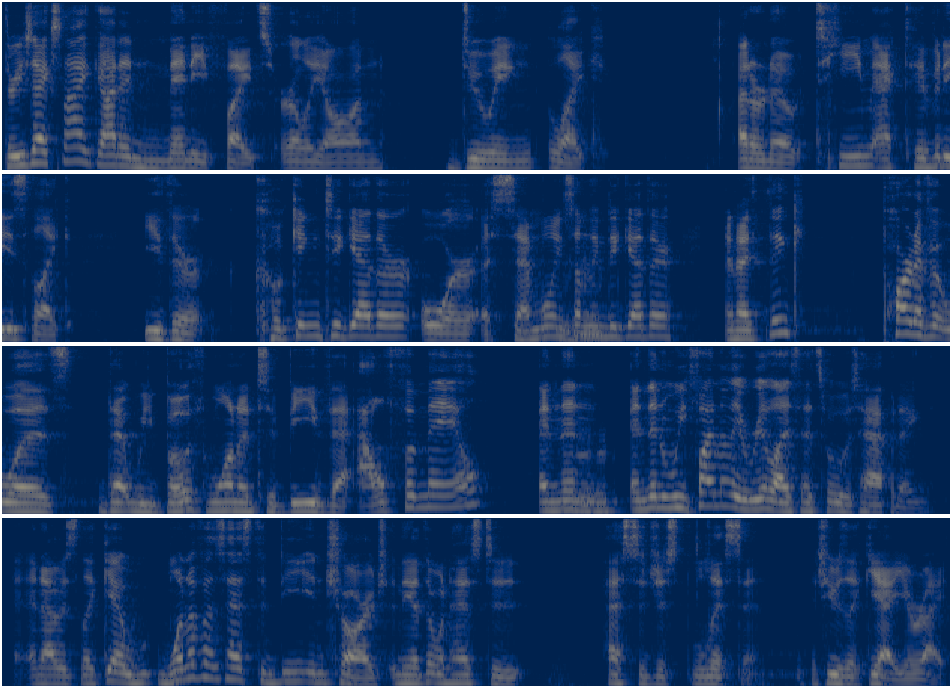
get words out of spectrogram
Three Stacks and I got in many fights early on doing like I don't know team activities like either cooking together or assembling something together, and I think part of it was that we both wanted to be the alpha male, and then and then we finally realized that's what was happening, and I was like, yeah, one of us has to be in charge, and the other one has to has to just listen. And she was like, yeah, you're right.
